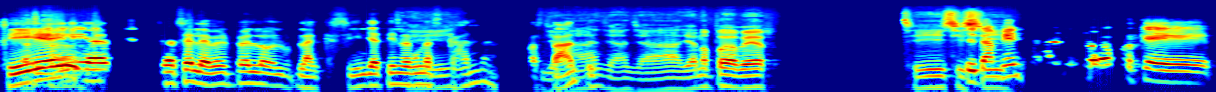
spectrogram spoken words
Sí, Ya ya, ya se le ve el pelo blanquecín, ya tiene algunas canas, Ya, bastante. ya, ya, ya no puede ver. Sí, sí, Y sí. también Charlie lloró porque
